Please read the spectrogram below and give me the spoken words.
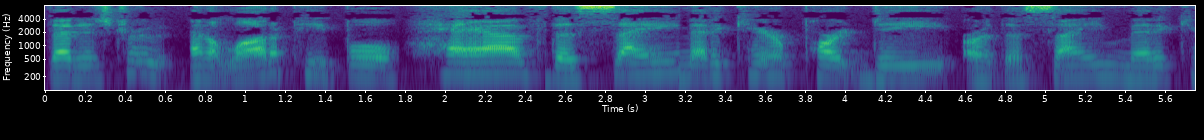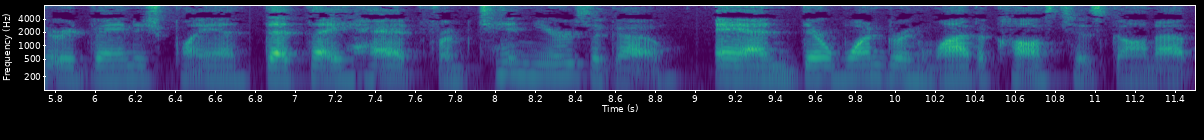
That is true. And a lot of people have the same Medicare Part D or the same Medicare Advantage plan that they had from 10 years ago. And they're wondering why the cost has gone up.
